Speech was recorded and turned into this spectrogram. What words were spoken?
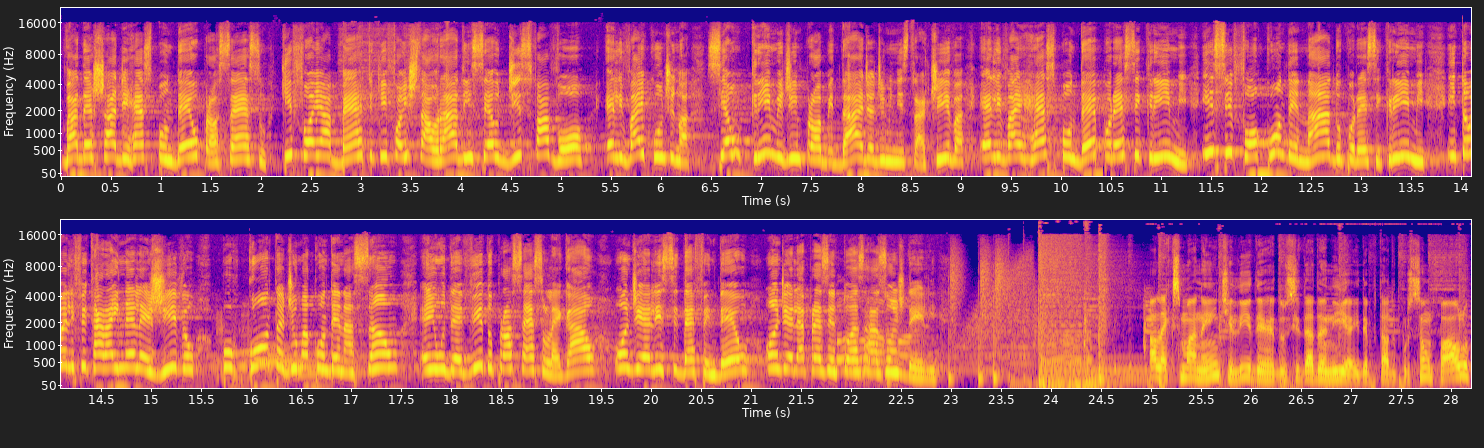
vai deixar de responder o processo que foi aberto e que foi instaurado em seu desfavor. Ele vai continuar. Se é um crime de improbidade administrativa, ele vai responder por esse crime. E se for condenado por esse crime, então ele ficará inelegível por conta de uma condenação em um devido processo legal, onde ele se defendeu, onde ele apresentou as razões dele. Alex Manente, líder do Cidadania e deputado por São Paulo,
